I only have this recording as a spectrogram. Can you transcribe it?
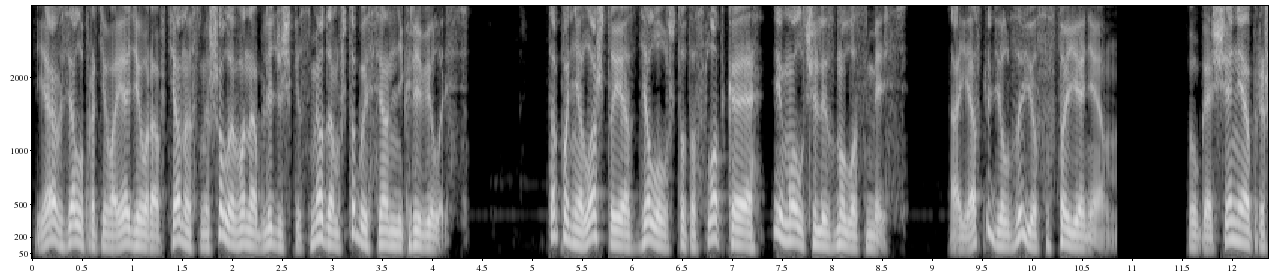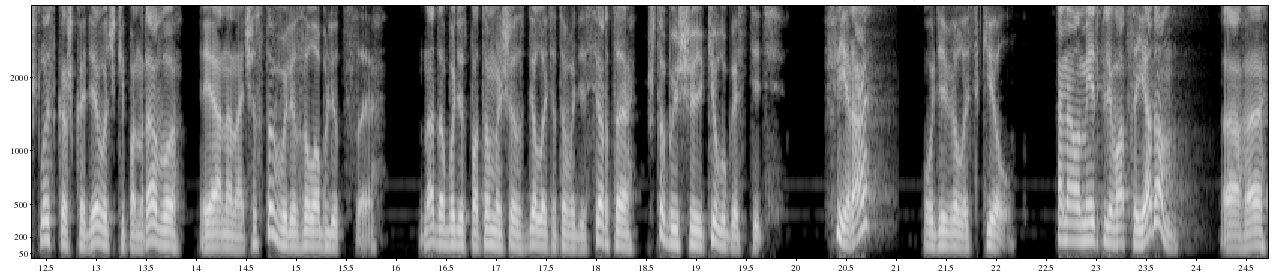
Я взял противоядие у Рафтян и смешал его на блюдечке с мёдом, чтобы Сиан не кривилась. Та поняла, что я сделал что-то сладкое, и молча лизнула смесь. А я следил за её состоянием. Угощение пришлось кошка-девочке по нраву, и она начисто вылезала блюдце. Надо будет потом ещё сделать этого десерта, чтобы ещё и Килл угостить. «Фира?» – удивилась Килл. «Она умеет плеваться ядом?» «Ага.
